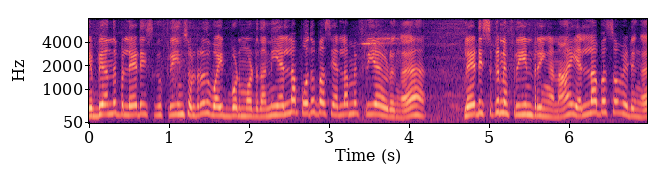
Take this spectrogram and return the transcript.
எப்படியா வந்து இப்போ லேடிஸ்க்கு ஃப்ரீன்னு சொல்கிறது ஒயிட் போர்டு மட்டும் தான். நீ எல்லா பொது பஸ் எல்லாமே ஃப்ரீயாக விடுங்க. லேடிஸுக்குன்னு ஃப்ரீன்றீங்கன்னா எல்லா பஸ்ஸும் விடுங்க.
